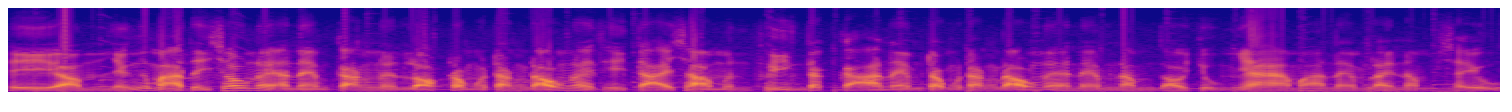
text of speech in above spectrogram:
Thì um, những cái mã tỷ số này anh em cần nên lót trong cái trận đấu này. Thì tại sao mình phiên tất cả anh em trong cái trận đấu này anh em nằm đội chủ nhà mà anh em lại nằm xỉu?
